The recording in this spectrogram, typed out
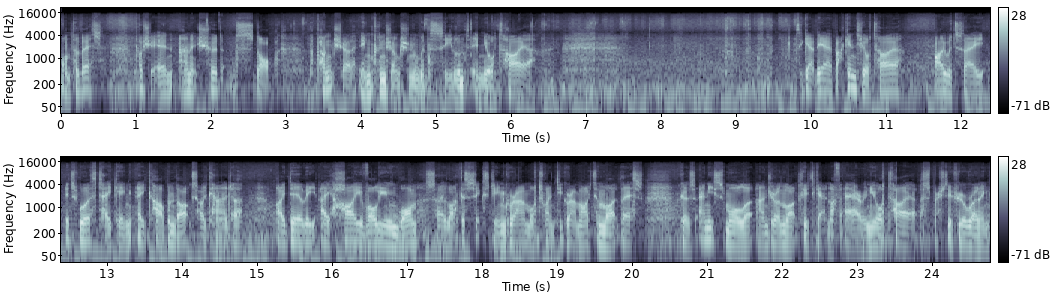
onto this, push it in and it should stop the puncture in conjunction with the sealant in your tyre. To get the air back into your tyre, I would say it's worth taking a carbon dioxide counter ideally a high volume one, so like a 16 gram or 20 gram item like this, because any smaller and you're unlikely to get enough air in your tyre, especially if you're running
